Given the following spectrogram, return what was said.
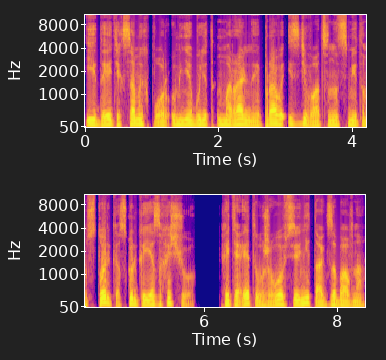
И до этих самых пор у меня будет моральное право издеваться над Смитом столько, сколько я захочу. Хотя это уже вовсе не так забавно.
